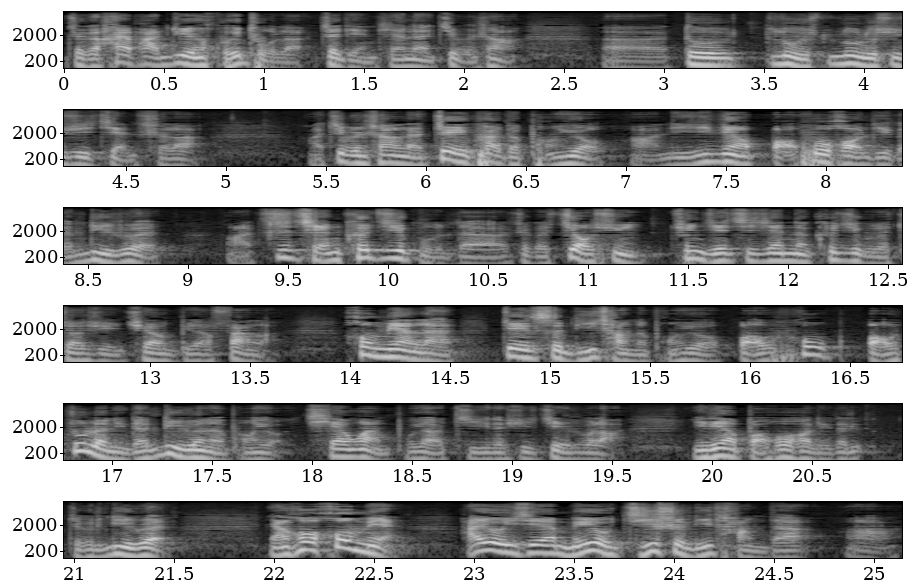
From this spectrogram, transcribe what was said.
这个害怕利润回吐了，这两天呢，基本上呃都陆陆陆续续减持了。啊，基本上呢，这一块的朋友啊，你一定要保护好你的利润啊。之前科技股的这个教训，春节期间的科技股的教训，千万不要犯了。后面呢，这次离场的朋友，保护保住了你的利润的朋友，千万不要急着去介入了，一定要保护好你的这个利润。然后后面还有一些没有及时离场的啊，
